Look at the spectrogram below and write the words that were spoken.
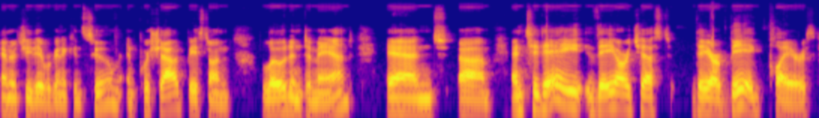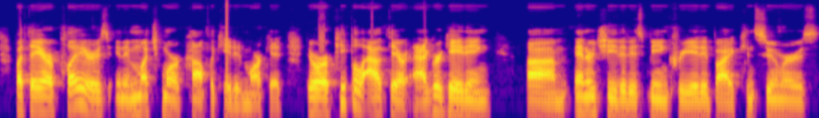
energy they were going to consume and push out based on load and demand. And um, and today they are just they are big players, but they are players in a much more complicated market. There are people out there aggregating um, energy that is being created by consumers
